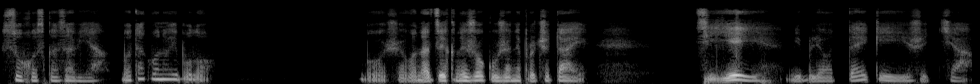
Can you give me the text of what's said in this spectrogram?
сухо сказав я, бо так воно і було. Боже, вона цих книжок уже не прочитає, цієї бібліотеки її життя.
